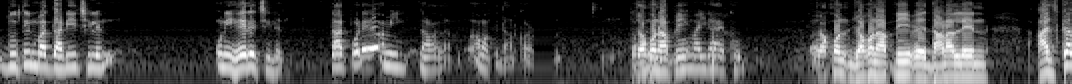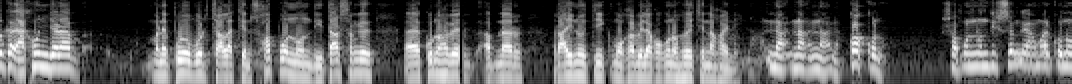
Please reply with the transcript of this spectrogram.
দু তিনবার দাঁড়িয়েছিলেন উনি হেরেছিলেন। তারপরে আমি দাঁড়ালাম আমাকে দাঁড় করানো যখন আপনি- খুব যখন যখন আপনি দাঁড়ালেন আজকালকার এখন যারা মানে পুরো বোর্ড চালাচ্ছেন স্বপন নন্দী তার সঙ্গে কোনোভাবে আপনার রাজনৈতিক মোকাবিলা কখনো হয়েছে না হয়নি? না না না না কখনো। স্বপন নন্দীর সঙ্গে আমার কোনো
